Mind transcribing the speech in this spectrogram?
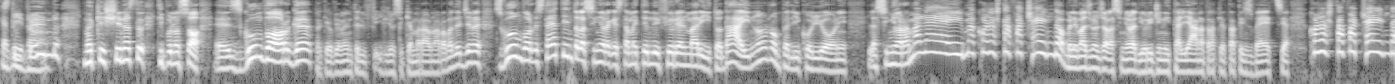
Capito? Stupenda. Ma che scena stu- Tipo, non so, eh, Sgunvorg, perché ovviamente il figlio si chiamerà una roba del genere. Sgunvorg, stai attento alla signora che sta mettendo i fiori al marito. Dai, non rompergli i coglioni. La signora, ma lei, ma cosa sta facendo? Me l'immagino già la signora di origine italiana trapiattata in Svezia. Cosa sta facendo?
